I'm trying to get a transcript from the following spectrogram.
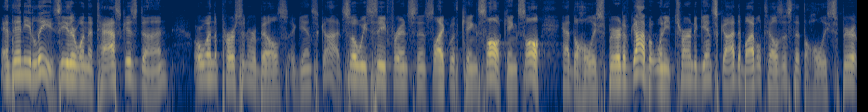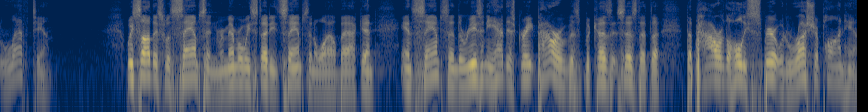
And then he leaves, either when the task is done or when the person rebels against God. So we see, for instance, like with King Saul. King Saul had the Holy Spirit of God, but when he turned against God, the Bible tells us that the Holy Spirit left him. We saw this with Samson. Remember, we studied Samson a while back. And, and Samson, the reason he had this great power was because it says that the, the power of the Holy Spirit would rush upon him.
